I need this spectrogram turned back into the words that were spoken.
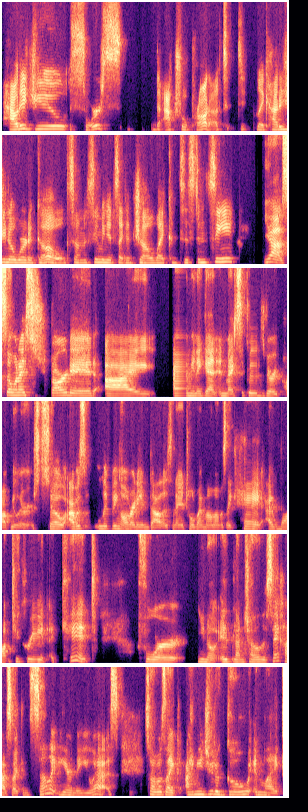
How did you source the actual product? Like, how did you know where to go? So I'm assuming it's like a gel like consistency. Yeah. So when I started, I I mean, again, in Mexico, it's very popular. So I was living already in Dallas and I told my mom, I was like, hey, I want to create a kit for you know, el planchado de cejas so I can sell it here in the US. So I was like, I need you to go and like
